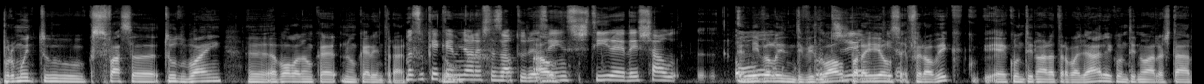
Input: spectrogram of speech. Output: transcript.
Por muito que se faça tudo bem, eh, a bola não quer, não quer entrar. Mas o que é que é melhor nestas alturas? Al... É insistir, é deixá-lo. A nível individual, para ele, Ferovic, é continuar a trabalhar e continuar a estar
